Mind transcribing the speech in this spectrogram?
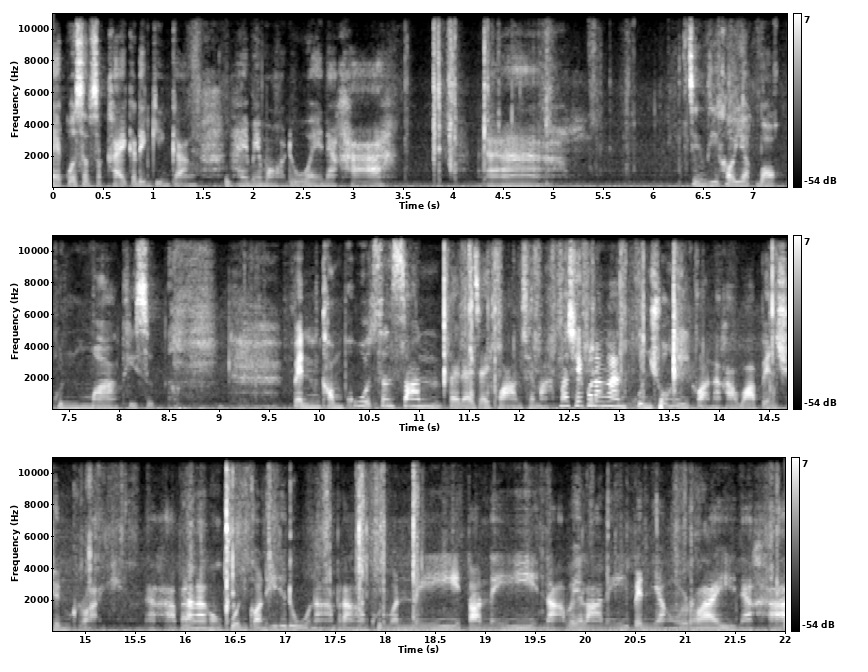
ร์ กด subscribe กระดิ่งกิ้งกังให้แม่หมอด้วยนะคะอ่าสิ่งที่เขาอยากบอกคุณมากที่สุด เป็นคำพูดสั้นๆ แต่ได้ใจความใช่ไหมมาเช็คพลังงานคุณช่วงนี้ก่อนนะคะ ว่าเป็นเช่นไรนะคะ พลังงานของคุณก่อนที่จะดูนะ พลังงานของคุณวันนี้ ตอนนี้ณเวลานี้เป็นอย่างไรนะคะ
